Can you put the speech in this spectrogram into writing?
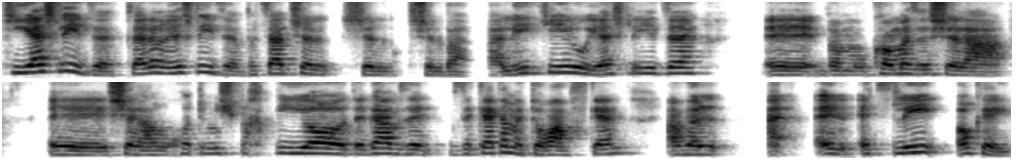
כי יש לי את זה, בסדר? יש לי את זה בצד של, של, של בעלי, כאילו, יש לי את זה אה, במקום הזה של, ה, של הארוחות המשפחתיות, אגב, זה, זה קטע מטורף, כן? אבל אה, אצלי, אוקיי,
